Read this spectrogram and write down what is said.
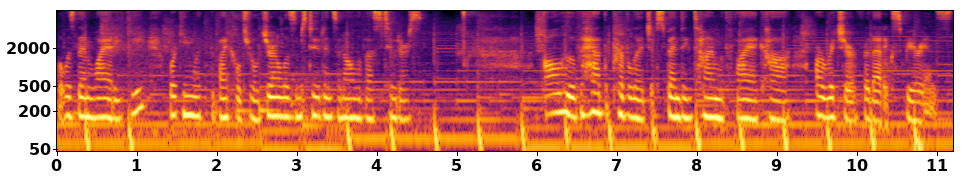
what was then Waiariki, working with the bicultural journalism students and all of us tutors. All who have had the privilege of spending time with Whaea Ka are richer for that experience.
